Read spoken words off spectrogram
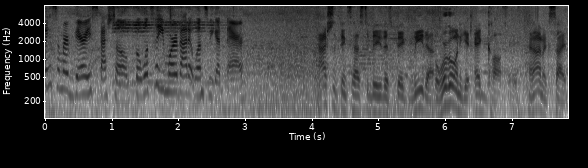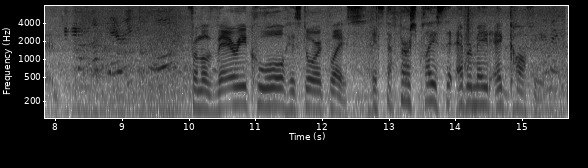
Going somewhere very special, but we'll tell you more about it once we get there. Ashley thinks it has to be this big lead up, but we're going to get egg coffee, and I'm excited. From a very cool historic place. It's the first place that ever made egg coffee.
